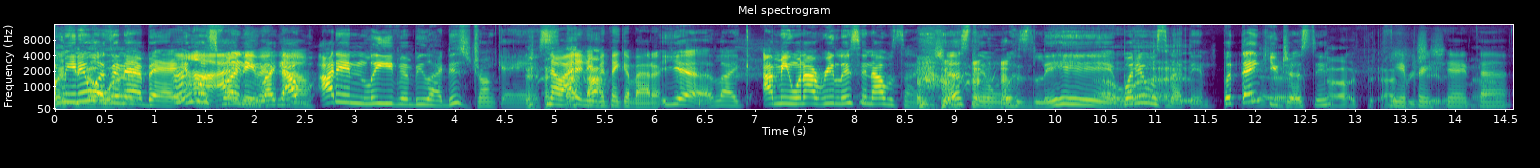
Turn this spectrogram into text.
like, mean, you it know wasn't what? that bad. It Uh-uh, was I funny. even- like no. I, I didn't leave and be like, this drunk ass. No, I didn't even think about it. Yeah, like I mean, when I re-listened, I was like, Justin was lit, I but it was was. nothing. But thank you, Justin. Oh, th- I We appreciate, appreciate it. No. that.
